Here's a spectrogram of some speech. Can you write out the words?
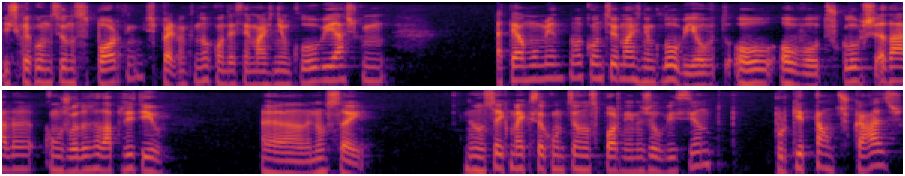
isso que aconteceu no Sporting, espero que não aconteça em mais nenhum clube e acho que até o momento não aconteceu mais nenhum clube e houve, ou, houve outros clubes a dar com os jogadores a dar positivo. Uh, não sei. Não sei como é que isso aconteceu no Sporting e no Gil Vicente, porque tantos casos,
